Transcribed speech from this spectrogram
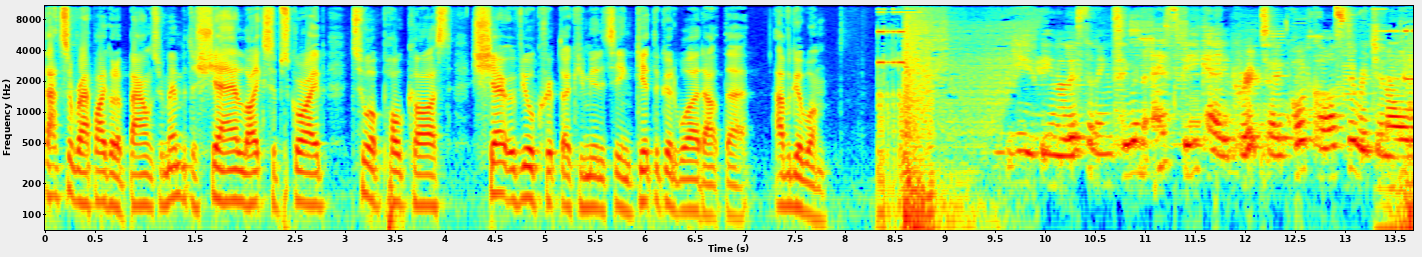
That's a wrap. I got to bounce. Remember to share, like, subscribe to our podcast, share it with your crypto community, and get the good word out there. Have a good one been listening to an SVK Crypto Podcast original.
